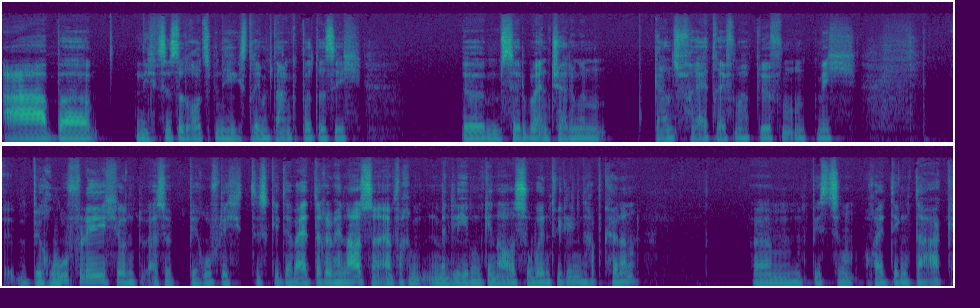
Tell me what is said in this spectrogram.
aber nichtsdestotrotz bin ich extrem dankbar, dass ich ähm, selber Entscheidungen ganz frei treffen habe dürfen und mich beruflich und also beruflich, das geht ja weit darüber hinaus, einfach mein Leben genau so entwickeln habe können, ähm, bis zum heutigen Tag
